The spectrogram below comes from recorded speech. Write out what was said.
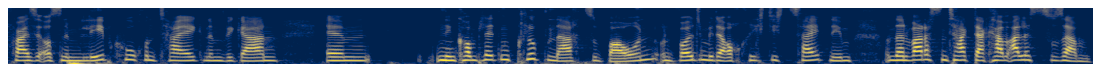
quasi aus einem Lebkuchenteig, einem veganen, ähm, einen kompletten Club nachzubauen und wollte mir da auch richtig Zeit nehmen. Und dann war das ein Tag, da kam alles zusammen.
